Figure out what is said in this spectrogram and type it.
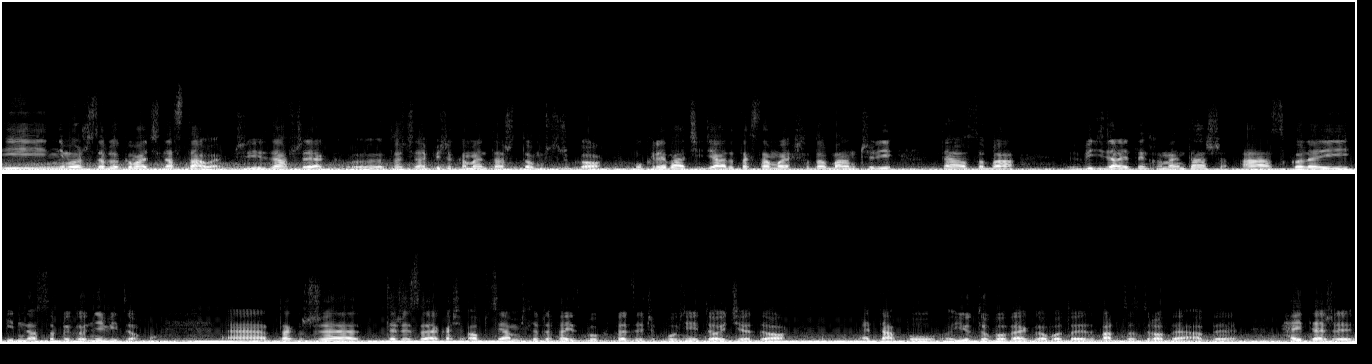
i nie możesz zablokować na stałe. Czyli zawsze jak e, ktoś ci napisze komentarz, to musisz go ukrywać i działa to tak samo jak Shadowban, czyli ta osoba widzi dalej ten komentarz, a z kolei inne osoby go nie widzą. E, także też jest to jakaś opcja. Myślę, że Facebook prędzej czy później dojdzie do etapu YouTube'owego, bo to jest bardzo zdrowe, aby hejterzy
